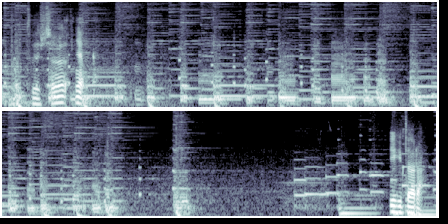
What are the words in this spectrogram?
No tu jeszcze... nie. I gitara.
